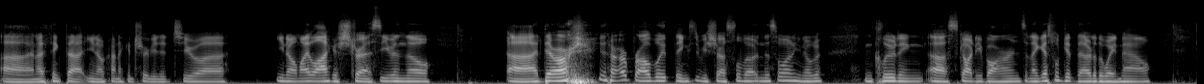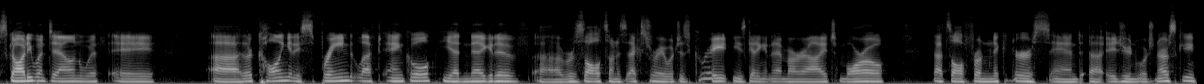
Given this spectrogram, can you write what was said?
uh, and I think that you know kind of contributed to uh, you know my lack of stress, even though. Uh, there are there are probably things to be stressful about in this one, you know, including uh, Scottie Barnes, and I guess we'll get that out of the way now. Scottie went down with a uh, they're calling it a sprained left ankle. He had negative uh, results on his X-ray, which is great. He's getting an MRI tomorrow. That's all from Nick Nurse and uh, Adrian Wojnarowski.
